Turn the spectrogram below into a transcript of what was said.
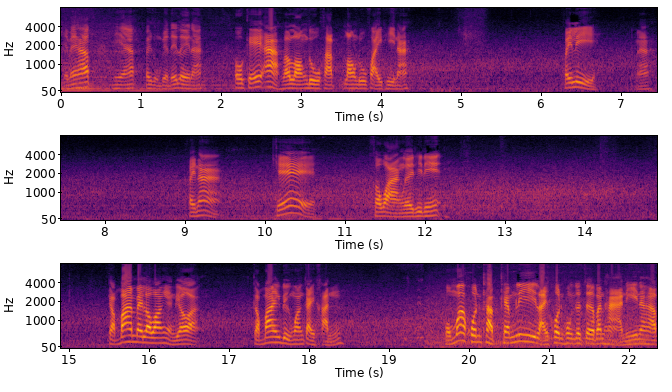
เห็นไหมครับ นี่ฮะไฟสูงเปลี่ยนได้เลยนะ โอเค อะ เราลองดูครับ ลองดูไฟอีกทีนะ ไฟหลีเห็นไหมไฟหน้า โอเค สว่างเลยทีนี้ กลับบ้านไประวังอย่างเดียวอะ กลับบ้านดึงวางไก่ขัน ผมว่าคนขับแคมรี่หลายคนคงจะเจอปัญหานี้นะครับ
